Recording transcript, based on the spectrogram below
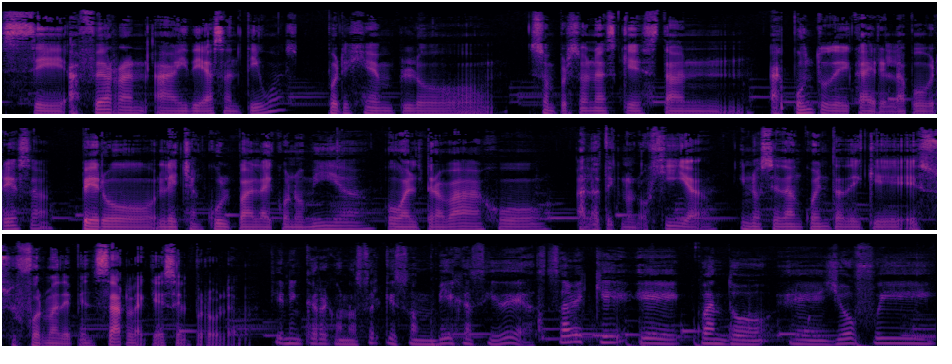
se aferran a ideas antiguas. Por ejemplo, son personas que están a punto de caer en la pobreza, pero le echan culpa a la economía o al trabajo, a la tecnología, y no se dan cuenta de que es su forma de pensar la que es el problema. Tienen que reconocer que son viejas ideas. ¿Sabes que eh, cuando eh, yo fui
